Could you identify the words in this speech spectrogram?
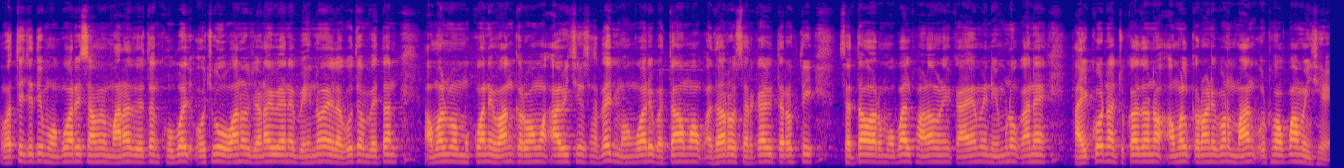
વધતી જતી મોંઘવારી સામે માનદ વેતન ખૂબ જ ઓછું હોવાનું જણાવ્યું અને બહેનોએ લઘુત્તમ વેતન અમલમાં મૂકવાની માંગ કરવામાં આવી છે. સાથે જ મોંઘવારી ભથ્થામાં વધારો સરકારી તરફથી સત્તાવાર મોબાઈલ ફાળવણી, કાયમી નિમણૂક અને હાઈકોર્ટના ચુકાદાનો અમલ કરવાની પણ માંગ ઉઠવા પામી છે.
